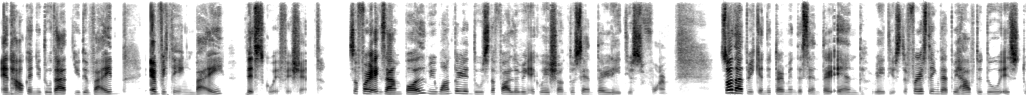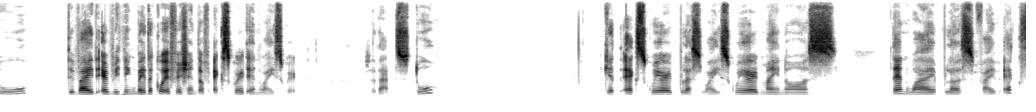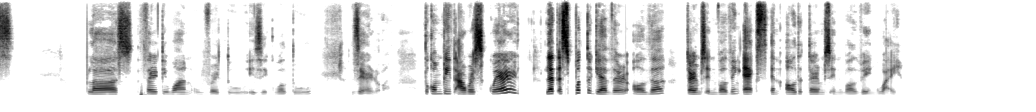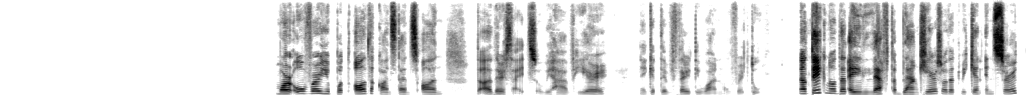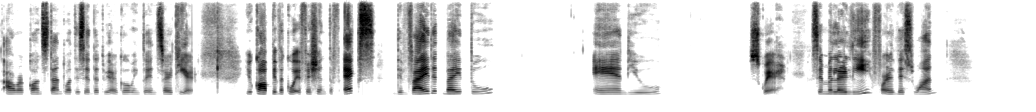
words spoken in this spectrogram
And how can you do that? You divide everything by this coefficient. So for example, we want to reduce the following equation to center radius form so that we can determine the center and radius. The first thing that we have to do is to divide everything by the coefficient of x squared and y squared. So that's 2. We get x squared plus y squared minus 10y plus 5x plus 31 over 2 is equal to 0. To complete our square, let us put together all the terms involving x and all the terms involving y. Moreover, you put all the constants on the other side. So we have here negative 31 over 2. Now take note that I left a blank here so that we can insert our constant. What is it that we are going to insert here? You copy the coefficient of x, divide it by 2, and you square. Similarly, for this one,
